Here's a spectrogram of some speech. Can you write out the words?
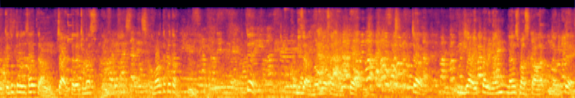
う受け取ってくださいって言ったら、じゃあいただきますって、もらってくれたの、でいざ飲み屋さんに行ってじゃあじゃあ一杯目何何しますか？ってなって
